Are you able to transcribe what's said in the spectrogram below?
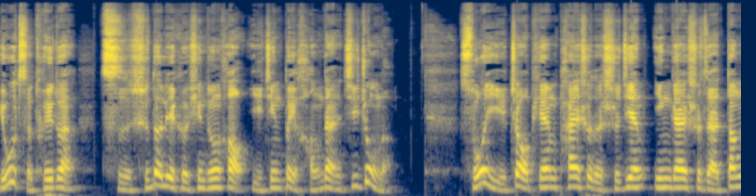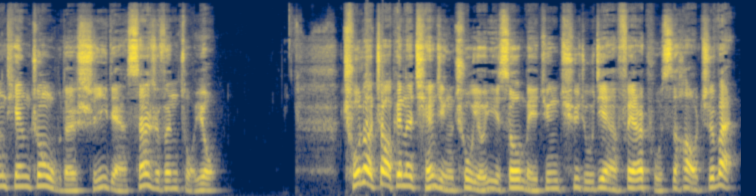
由此推断，此时的列克星敦号已经被航弹击中了。所以，照片拍摄的时间应该是在当天中午的十一点三十分左右。除了照片的前景处有一艘美军驱逐舰菲尔普斯号之外，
